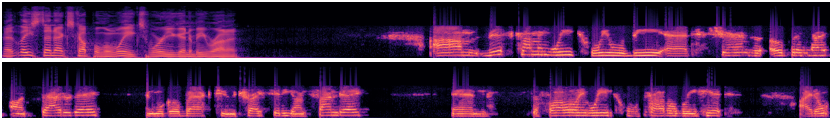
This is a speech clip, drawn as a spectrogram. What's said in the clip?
at least the next couple of weeks? Where are you going to be running? Um, this coming week, we will be at Sharon's opening night on Saturday, and we'll go back to Tri City on Sunday. And the following week, we'll probably hit. I don't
